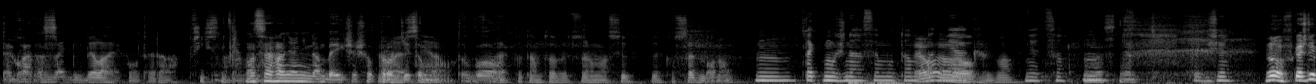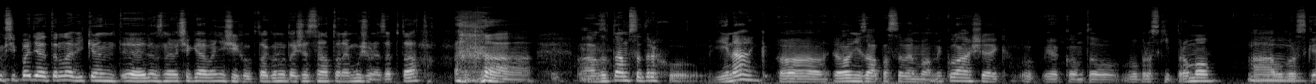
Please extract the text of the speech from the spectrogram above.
Taková ta zadní byla jako teda přísná. no. On se hlavně ani nabejk, že šel No, proti jasně, tomu, no, to, to, bylo... jako tam to zrovna asi jako sedlo, no. Hmm, tak možná se mu tam Jo, pak jo, jo, nějak bývá. něco. No, Hmm, jasně. takže... No, v každém případě tenhle víkend je jeden z neočekávanějších oktagonů, takže se na to nemůžu nezeptat. a zeptám se trochu jinak. Uh, hlavní zápas se vemhla Mikulášek, je kolem toho obrovský promo a Mhm. obrovský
